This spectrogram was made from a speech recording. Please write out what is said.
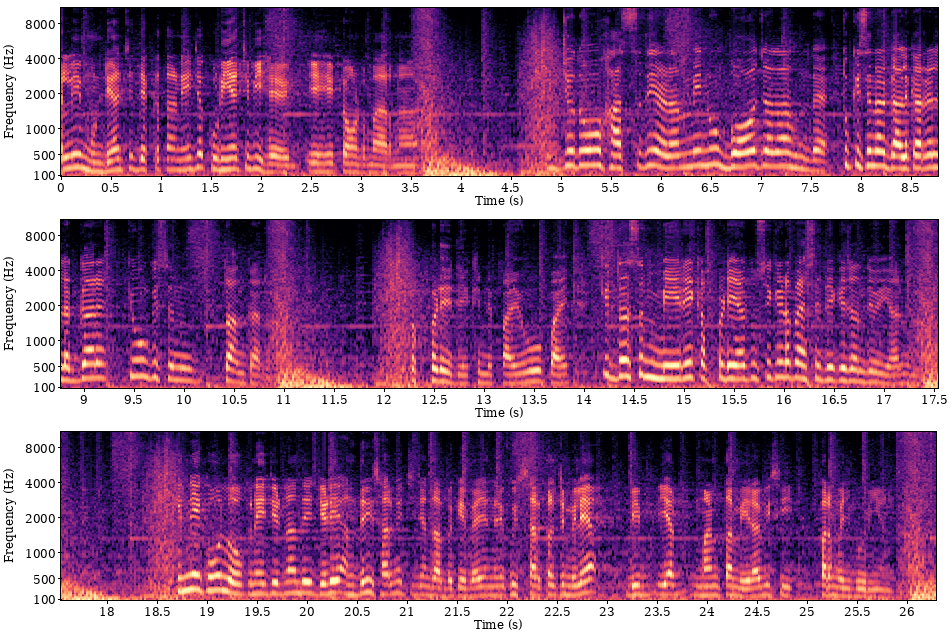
ਇਕੱਲੇ ਮੁੰਡਿਆਂ 'ਚ ਦਿੱਕਤਾਂ ਨਹੀਂ ਜਾਂ ਕੁੜੀਆਂ 'ਚ ਵੀ ਹੈ ਇਹ ਟੌਂਟ ਮਾਰਨਾ? ਜਦੋਂ ਹੱਸਦੇ ਆ ਨਾ ਮੈਨੂੰ ਬਹੁਤ ਜ਼ਿਆਦਾ ਹੁੰਦਾ ਹੈ, ਤੂੰ ਕਿਸੇ ਨਾਲ ਗੱਲ ਕਰਨ ਲੱਗਾ ਰਹਿ? ਕਿਉਂ ਕਿਸੇ ਨੂੰ ਤੰਗ ਕਰ ਰਿਹਾ ਕੱਪੜੇ ਦੇਖ ਨੇ ਪਾਏ ਉਹ ਪਾਏ। ਕਿ ਦੱਸ ਮੇਰੇ ਕੱਪੜੇ ਆ ਤੁਸੀਂ ਕਿਹੜਾ ਪੈਸੇ ਦੇ ਕੇ ਜਾਂਦੇ ਹੋ ਯਾਰ ਮੈਨੂੰ? ਕਿੰਨੇ ਕੁ ਲੋਕ ਨੇ ਜਿਹਨਾਂ ਦੇ ਜਿਹੜੇ ਅੰਦਰ ਹੀ ਸਾਰੀਆਂ ਚੀਜ਼ਾਂ ਦੱਬ ਕੇ ਬਹਿ ਜਾਂਦੇ ਨੇ? ਕੋਈ ਸਰਕਲ 'ਚ ਮਿਲਿਆ ਵੀ ਯਾਰ ਮਨ ਤਾਂ ਮੇਰਾ ਵੀ ਸੀ ਪਰ ਮਜਬੂਰੀਆਂ ਨੇ।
